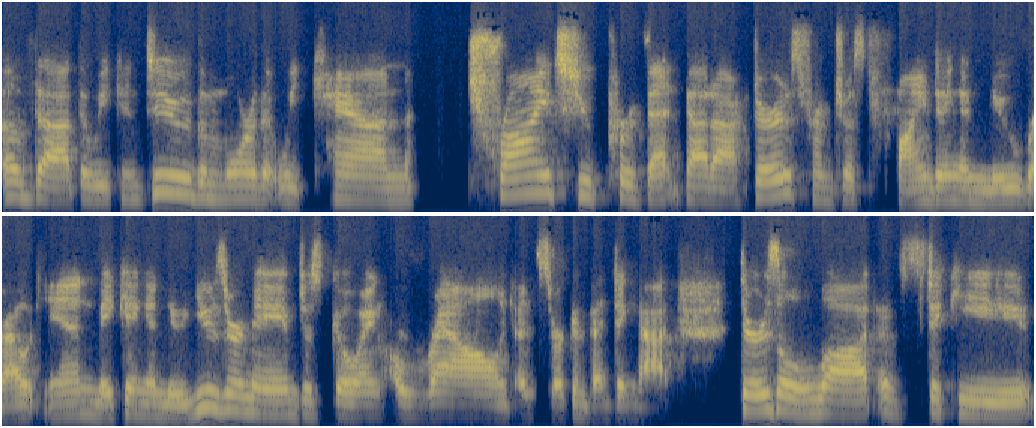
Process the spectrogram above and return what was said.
of that that we can do, the more that we can try to prevent bad actors from just finding a new route in, making a new username, just going around and circumventing that. There's a lot of sticky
